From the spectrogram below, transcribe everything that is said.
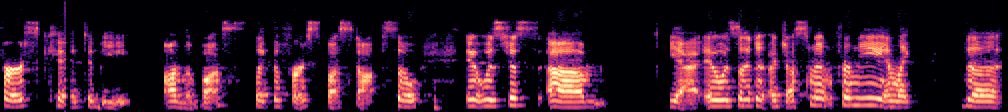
first kid to be on the bus, like the first bus stop. So it was just um, yeah, it was an adjustment for me, and like the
